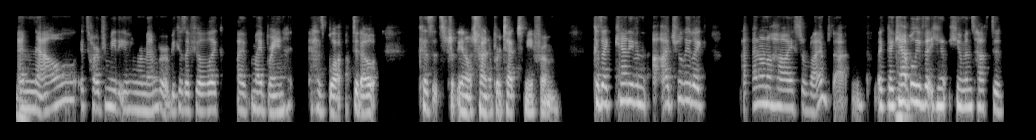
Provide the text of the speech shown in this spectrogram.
Yeah. And now it's hard for me to even remember because I feel like I my brain has blocked it out because it's you know trying to protect me from because I can't even I truly like I don't know how I survived that. Like I can't believe that hu- humans have to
